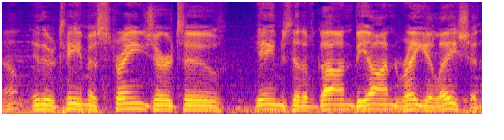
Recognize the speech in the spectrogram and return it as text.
Well, either team is stranger to games that have gone beyond regulation.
